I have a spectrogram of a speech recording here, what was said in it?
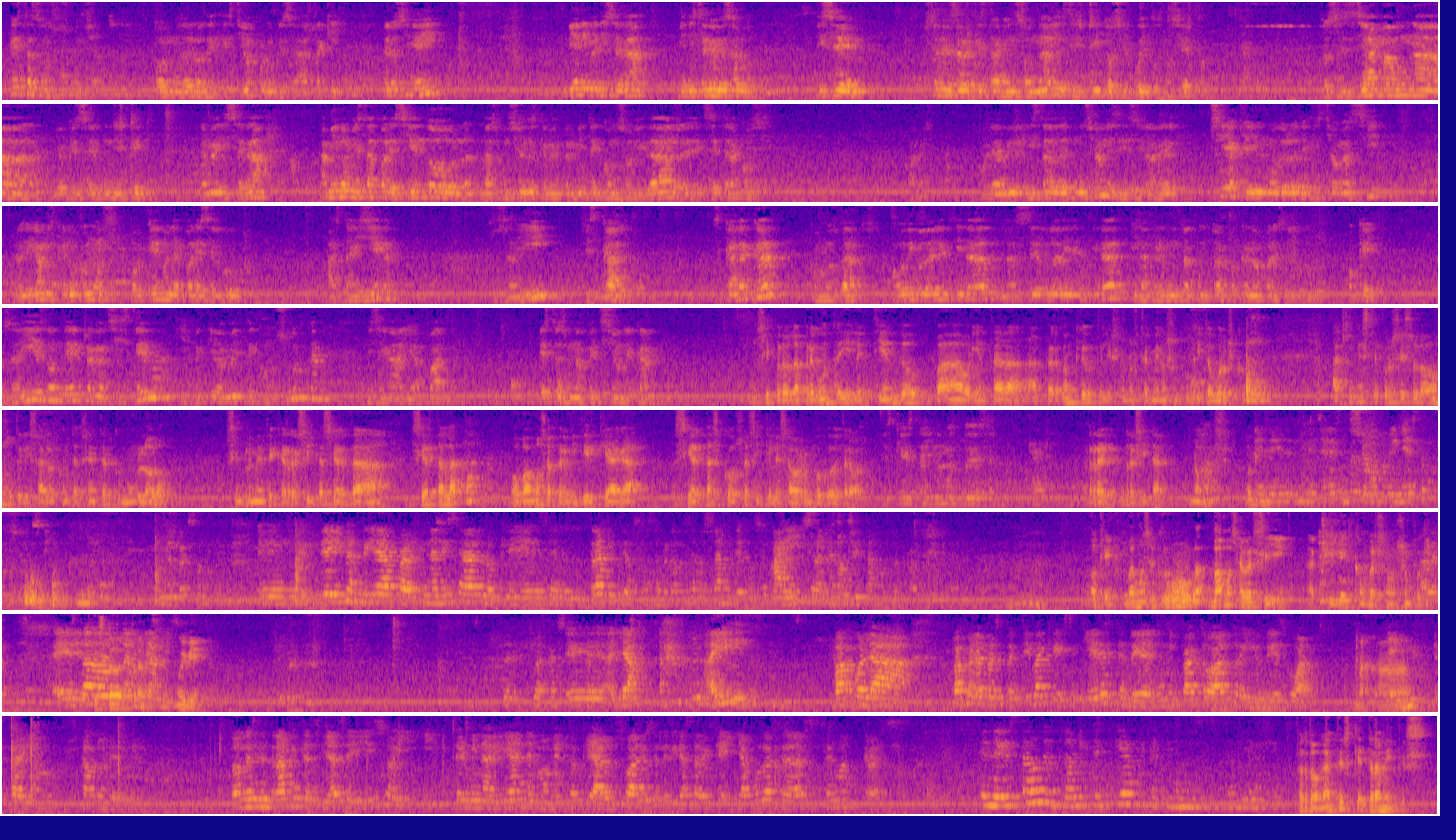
Estas son sus funciones, por modelo de gestión, por lo que sea, hasta aquí. Pero si de ahí viene y me dice, va, Ministerio de Salud, dice, ustedes saben que están en zonales, distritos, circuitos, ¿no es cierto? Entonces llama una, yo qué sé, un distrito, llama y dice, va, a mí no me están apareciendo las funciones que me permiten consolidar, etcétera, cosas. A abrir el listado de funciones y decir, a ver, sí, aquí hay un modelo de gestión así, pero digamos que no conoce, ¿por qué no le aparece el grupo? Hasta ahí llega. Entonces ahí escala cada acá con los datos, código de la entidad, la cédula de identidad y la pregunta puntual por qué no aparece el grupo. Ok, pues ahí es donde entran al sistema y efectivamente consultan y dicen, ah, ya falta. Esta es una petición de cambio. Sí, pero la pregunta, y le entiendo, va orientada a, perdón que utilice unos términos un poquito bruscos. Aquí en este proceso lo vamos a utilizar el contact center como un loro, simplemente que recita cierta, cierta lata, o vamos a permitir que haga ciertas cosas y que les ahorre un poco de trabajo. Es que esta ahí no más puede hacer. recitar, no más. En, esta función, en esta función sí. En el resto eh, de ahí vendría para finalizar lo que es el trámite, o sea, saber dónde trámites. Ahí sí necesitamos de Ok, vamos a, vamos a ver si aquí conversamos un poquito. Eh, estado del trámite. Muy bien. Eh, allá, ahí bajo la, bajo la perspectiva que si quiere tendría un impacto alto y un riesgo alto. Ajá. Estarían buscándole dónde ese trámite ya se hizo y, terminaría en el momento que al usuario se le diga, ¿sabe qué? Ya pudo acceder al sistema, gracias. En el estado del trámite, ¿qué aplicativo necesitaría la gente? Perdón, antes, ¿qué trámites?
